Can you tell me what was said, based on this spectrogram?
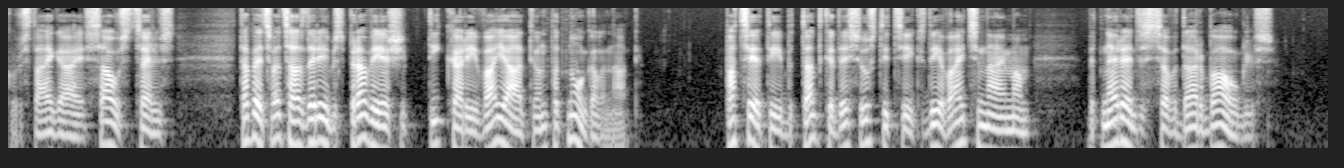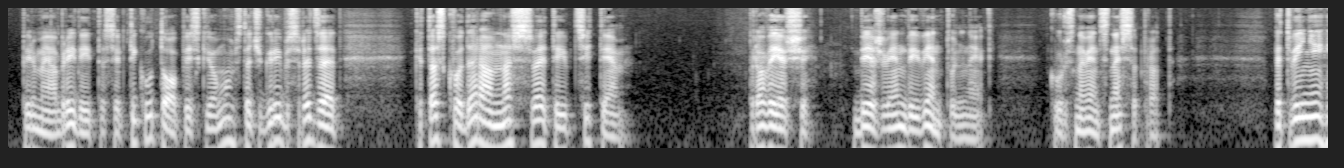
kura staigāja savus ceļus, tāpēc vecās derības pravieši tika arī vajāti un pat nogalināti. Pacietība tad, kad esi uzticīgs Dieva aicinājumam, bet neredzi sava darba augļus. Pirmajā brīdī tas ir tik utopiski, jo mums taču gribas redzēt, ka tas, ko darām, nes svētību citiem. Pravieši bieži vien bija vientuļnieki, kurus neviens nesaprata, bet viņi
